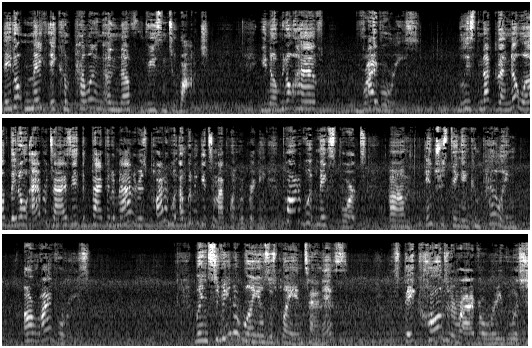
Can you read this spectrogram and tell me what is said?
they don't make a compelling enough reason to watch. You know, we don't have rivalries. At least not that I know of. They don't advertise it. The fact of the matter is, part of what I'm going to get to my point with Brittney, Part of what makes sports um, interesting and compelling are rivalries when Serena Williams was playing tennis, they called it a rivalry with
